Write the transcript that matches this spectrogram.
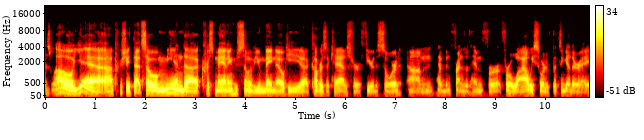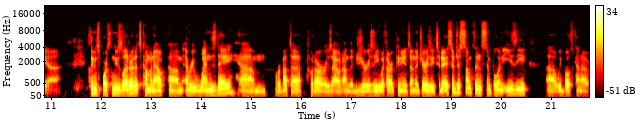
as well. Oh, yeah. I appreciate that. So, me and uh, Chris Manning, who some of you may know, he uh, covers the Cavs for Fear the Sword, um, have been friends with him for, for a while. We sort of put together a uh, Cleveland Sports newsletter that's coming out um, every Wednesday. Um, we're about to put ours out on the jersey with our opinions on the jersey today. So just something simple and easy. Uh, we both kind of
